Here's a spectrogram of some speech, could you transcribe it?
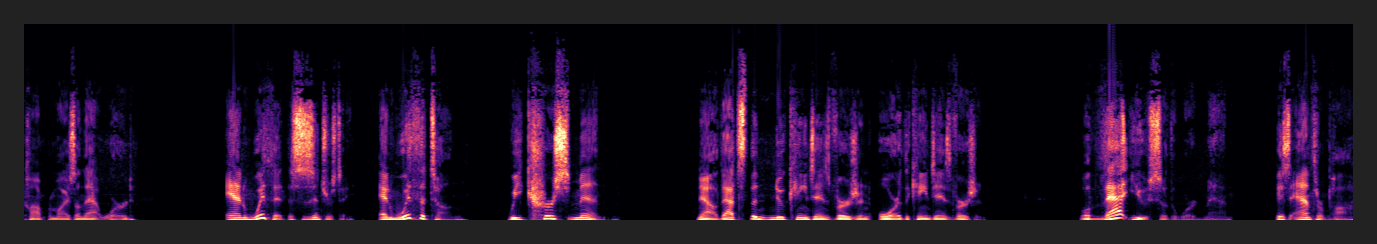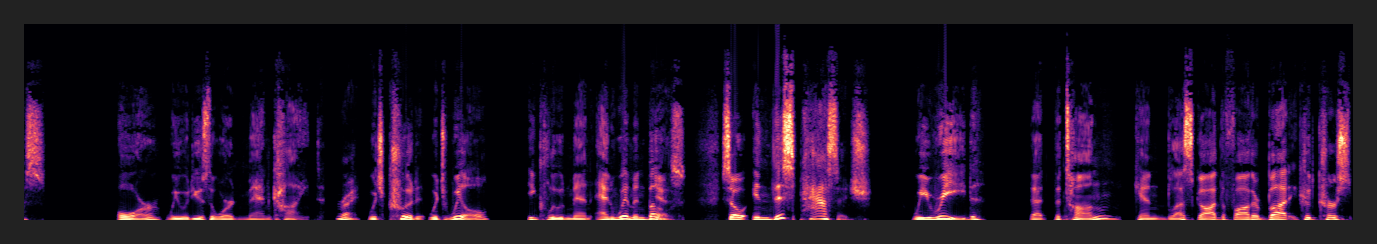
compromise on that word. And with it, this is interesting, and with the tongue, we curse men. Now, that's the New King James Version or the King James Version. Well, that use of the word man is anthropos, or we would use the word mankind, Right. which could, which will include men and women both. Yes. So in this passage, we read that the tongue can bless God the Father, but it could curse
